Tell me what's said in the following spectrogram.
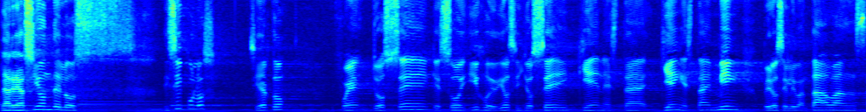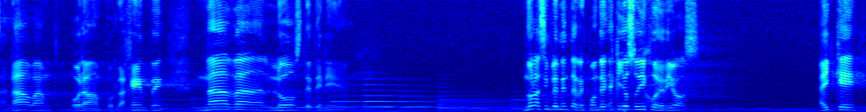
La reacción de los discípulos, ¿cierto? Fue, yo sé que soy hijo de Dios y yo sé quién está, quién está en mí, pero se levantaban, sanaban, oraban por la gente, nada los detenía. No era simplemente responder, es que yo soy hijo de Dios. Hay que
